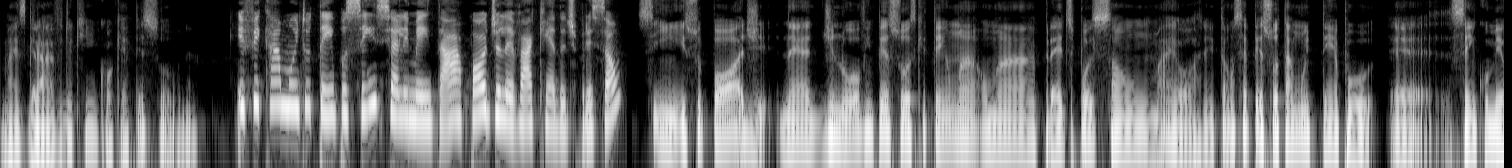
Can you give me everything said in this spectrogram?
mais grave do que em qualquer pessoa, né? E ficar muito tempo sem se alimentar pode levar à queda de pressão? Sim, isso pode, né? De novo, em pessoas que têm uma, uma predisposição maior. Né? Então, se a pessoa está muito tempo é, sem comer,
